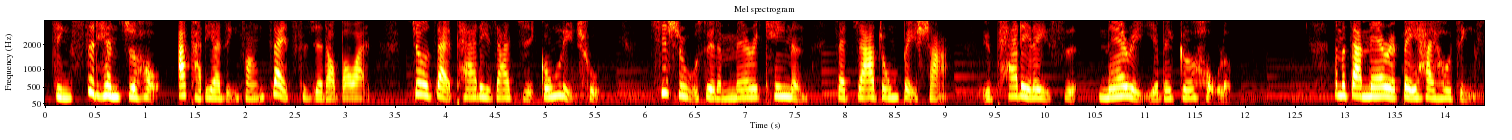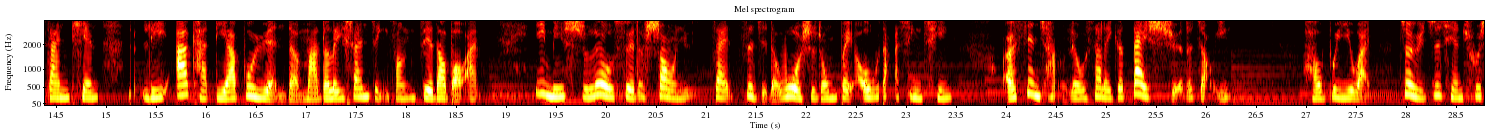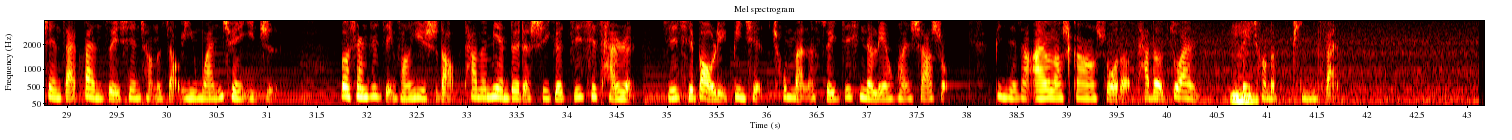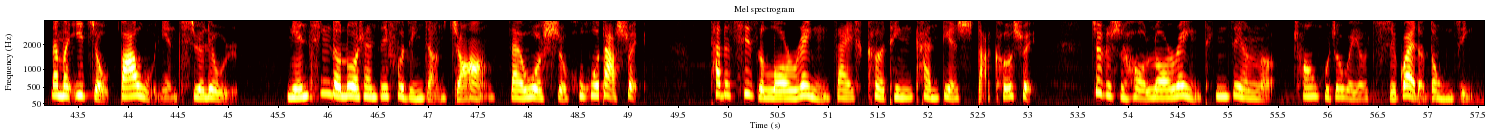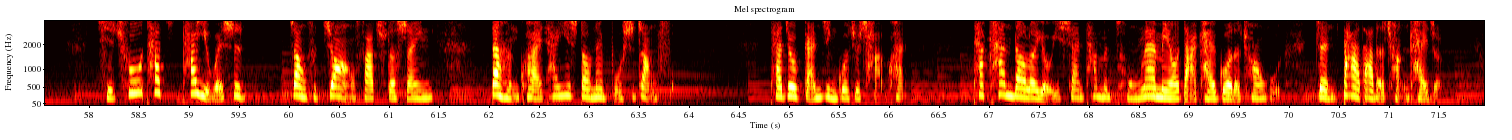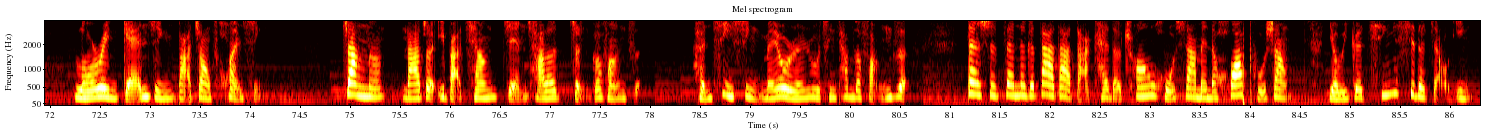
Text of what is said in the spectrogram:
仅四天之后，阿卡迪亚警方再次接到报案，就在 Patty 家几公里处，七十五岁的 Mary Cannon 在家中被杀，与 Patty 类似，Mary 也被割喉了。那么，在 Mary 被害后仅三天，离阿卡迪亚不远的马德雷山警方接到报案，一名十六岁的少女在自己的卧室中被殴打性侵，而现场留下了一个带血的脚印。毫不意外，这与之前出现在犯罪现场的脚印完全一致。洛杉矶警方意识到，他们面对的是一个极其残忍、极其暴力，并且充满了随机性的连环杀手，并且像艾文老师刚刚说的，他的作案非常的频繁。那么，一九八五年七月六日，年轻的洛杉矶副警长 John 在卧室呼呼大睡，他的妻子 Lorraine 在客厅看电视打瞌睡。这个时候，Lorraine 听见了窗户周围有奇怪的动静。起初她，她以为是丈夫 John 发出的声音，但很快她意识到那不是丈夫，她就赶紧过去查看。她看到了有一扇他们从来没有打开过的窗户正大大的敞开着。Lorraine 赶紧把丈夫唤醒。John 呢，拿着一把枪检查了整个房子，很庆幸没有人入侵他们的房子。但是在那个大大打开的窗户下面的花圃上，有一个清晰的脚印。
